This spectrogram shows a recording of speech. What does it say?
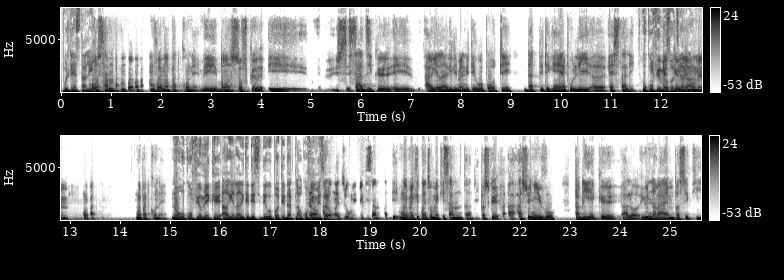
Pour t'installer? Bon, ça, vraiment pas, vraiment pas de connaître. Mais bon, sauf que, et, ça dit que et, Ariel Henry lui-même était reporté date te gagné pour lui euh, installer. Ou confirmer ça? Moi-même, moi pas Mwen pat konen. Non, ou konfirme ke Ariel Henry te deside repote dat la, ou konfirme non, sa? Non, alo mwen di ou mwen ki sa mtande. Mwen di ou mwen ki sa mtande. Paske a se nivou, pabliye ke, alo, yon nan ba m pase ki,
